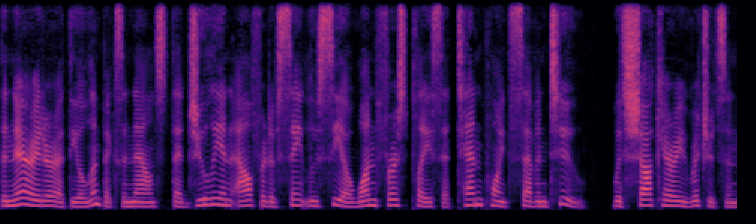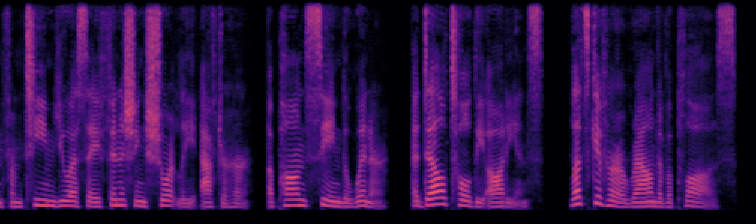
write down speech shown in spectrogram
the narrator at the Olympics announced that Julien Alfred of St. Lucia won first place at 10.72, with Sha'Carri Richardson from Team USA finishing shortly after her. Upon seeing the winner, Adele told the audience, Let's give her a round of applause.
